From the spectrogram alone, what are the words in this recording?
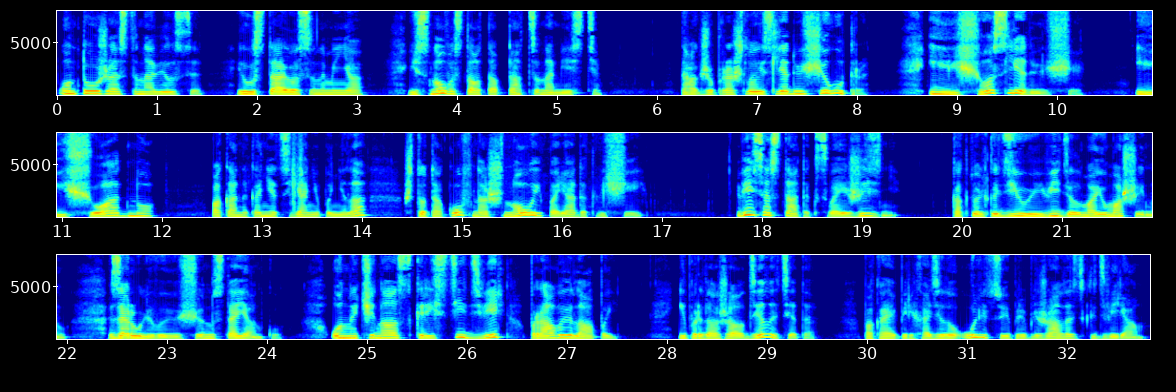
Он тоже остановился и уставился на меня, и снова стал топтаться на месте. Так же прошло и следующее утро, и еще следующее и еще одно, пока, наконец, я не поняла, что таков наш новый порядок вещей. Весь остаток своей жизни, как только Дьюи видел мою машину, заруливающую на стоянку, он начинал скрести дверь правой лапой и продолжал делать это, пока я переходила улицу и приближалась к дверям.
